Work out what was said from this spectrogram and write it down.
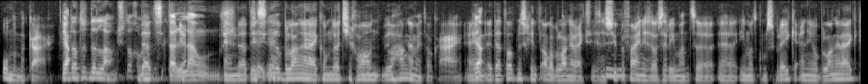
onder elkaar. Ja. Dat is de lounge, toch? Dat is- De ja. lounge. En dat is Zeker. heel belangrijk, omdat je gewoon wil hangen met elkaar. En Ja. eh, dat dat misschien het allerbelangrijkste is. En Mhm. super fijn is als er iemand, eh, eh, iemand komt spreken en heel belangrijk.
